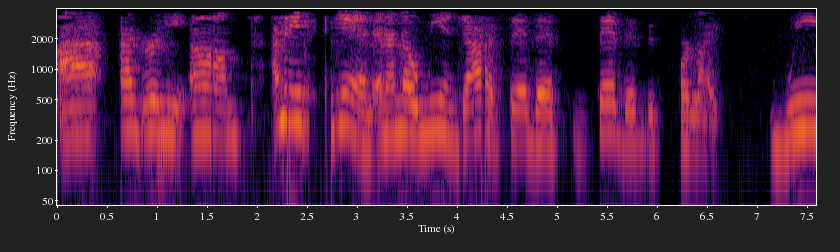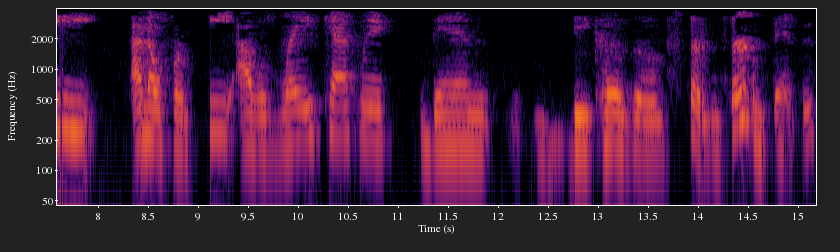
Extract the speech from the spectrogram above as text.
I I agree. Um, I mean, again, and I know me and Jai have said this said this before. Like, we I know for me I was raised Catholic then because of certain circumstances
